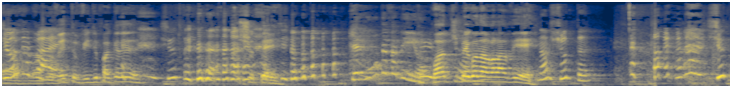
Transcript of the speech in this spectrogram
Chuta, pai. Aproveita o vídeo pra querer. Chuta. Chutei. Pergunta, Fabinho. Quanto te pegou na Lavier? Não, chuta. chuta,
